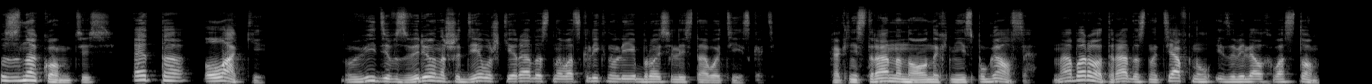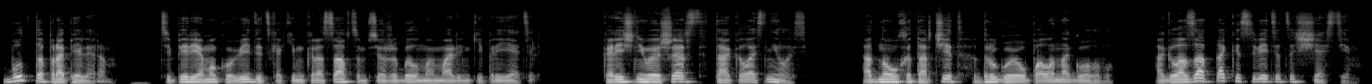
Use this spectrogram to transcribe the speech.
«Знакомьтесь, это Лаки». Увидев звереныша, девушки радостно воскликнули и бросились того тискать. Как ни странно, но он их не испугался. Наоборот, радостно тявкнул и завилял хвостом, будто пропеллером. Теперь я мог увидеть, каким красавцем все же был мой маленький приятель. Коричневая шерсть так и лоснилась. Одно ухо торчит, другое упало на голову, а глаза так и светятся счастьем.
